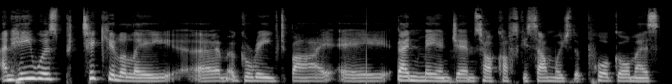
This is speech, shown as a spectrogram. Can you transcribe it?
And he was particularly um, aggrieved by a Ben Mee and James Tarkowski sandwich that poor Gomez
